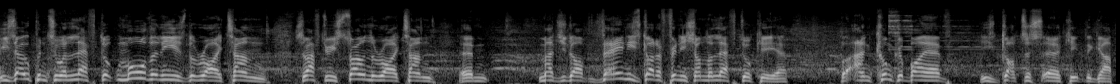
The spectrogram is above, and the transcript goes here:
He's open to a left hook more than he is the right hand. So after he's thrown the right hand, um, Majidov, then he's got to finish on the left hook here. But And Kunkabayev, he's got to uh, keep the gap.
